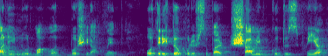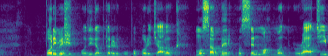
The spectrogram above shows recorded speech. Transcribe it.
আলী নূর মোহাম্মদ বশির আহমেদ। অতিরিক্ত পুলিশ সুপার শামীম কুদ্দুস ভূঁইয়া, পরিবেশ অধিদপ্তরের উপপরিচালক মোসাব্বের হোসেন মোহাম্মদ রাজীব,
